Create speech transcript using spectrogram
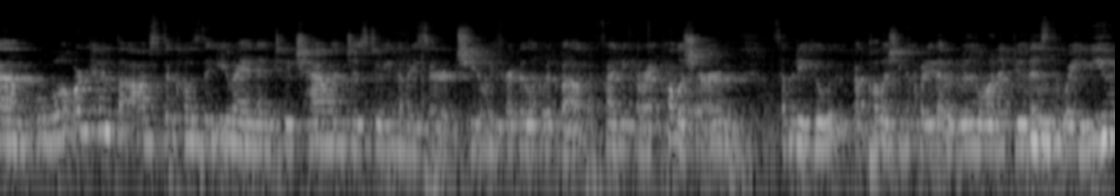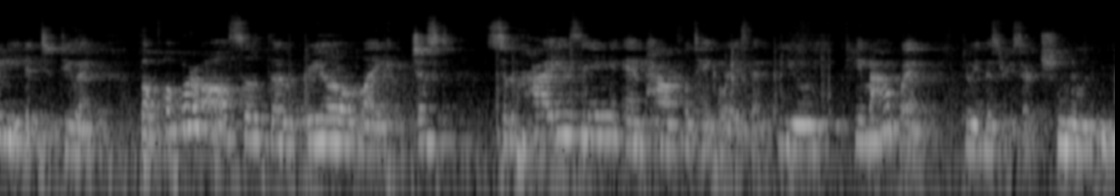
Um, what were kind of the obstacles that you ran into, challenges doing the research? You know, we've heard a little bit about finding the right publisher, somebody who, a publishing company that would really want to do this the way you needed to do it. But what were also the real, like, just surprising and powerful takeaways that you came out with doing this research? Mm-hmm.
